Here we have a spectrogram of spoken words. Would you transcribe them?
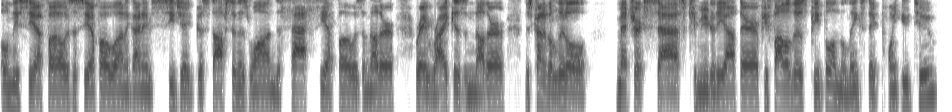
Only CFO is a CFO one. A guy named CJ Gustafson is one. The SaaS CFO is another. Ray Rike is another. There's kind of a little metrics SaaS community out there. If you follow those people and the links they point you to,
